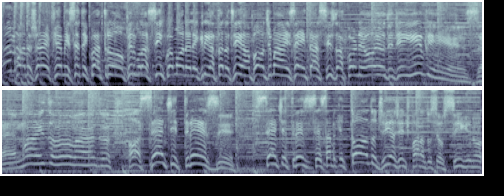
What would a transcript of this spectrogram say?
Guarujá FM 104,5, amor, alegria todo dia, bom demais, hein? Tarcísio da Corneon e o DJ Ives. É mais uma. Ó, 7 e 13. 7 e 13, você sabe que todo dia a gente fala do seu signo,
